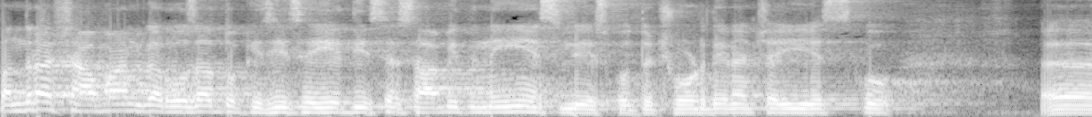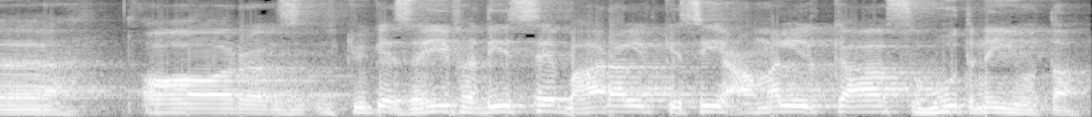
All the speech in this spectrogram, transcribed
पंद्रह शाबान का रोज़ा तो किसी सही हदीस से साबित नहीं है, इसलिए इसको तो छोड़ देना चाहिए इसको। और क्योंकि ज़यीफ़ हदीस से बहरहाल किसी अमल का सबूत नहीं होता।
